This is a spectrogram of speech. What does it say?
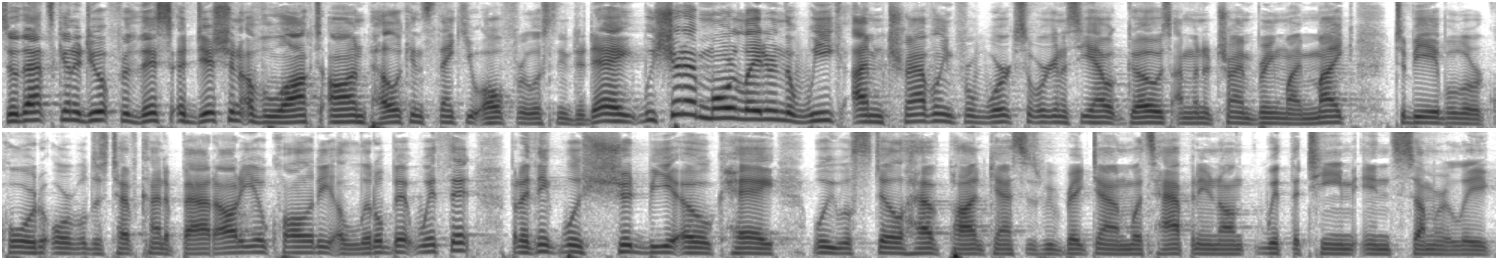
So that's going to do it for this edition of Locked On Pelicans. Thank you all for listening today. We should have more later in the week. I'm traveling for work, so we're going to see how it goes. I'm going to try and bring my mic to be able to record, or we'll just have kind of bad audio quality a little bit with it. But I think we should be okay. We will still have podcasts as we break down what's happening on with the team in Summer League.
